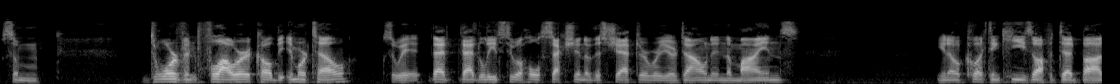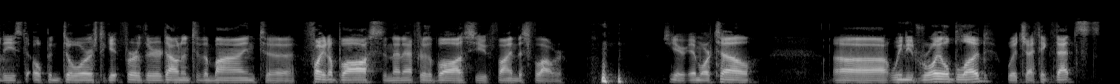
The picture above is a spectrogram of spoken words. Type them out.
some dwarven flower called the immortelle. So that that leads to a whole section of this chapter where you're down in the mines, you know, collecting keys off of dead bodies to open doors to get further down into the mine to fight a boss, and then after the boss, you find this flower. so your immortelle. Uh, we need royal blood, which I think that's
